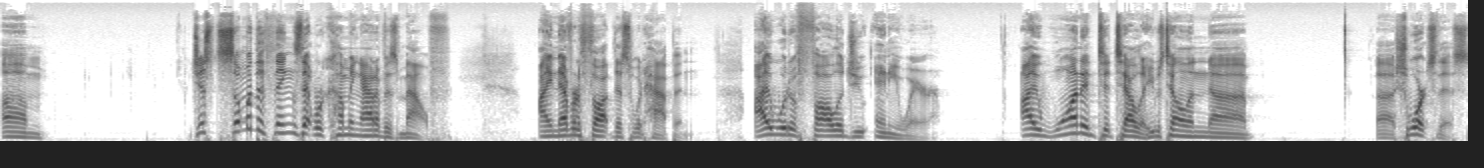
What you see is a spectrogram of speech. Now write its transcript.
Um, just some of the things that were coming out of his mouth. I never thought this would happen. I would have followed you anywhere. I wanted to tell her. He was telling uh, uh, Schwartz this.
